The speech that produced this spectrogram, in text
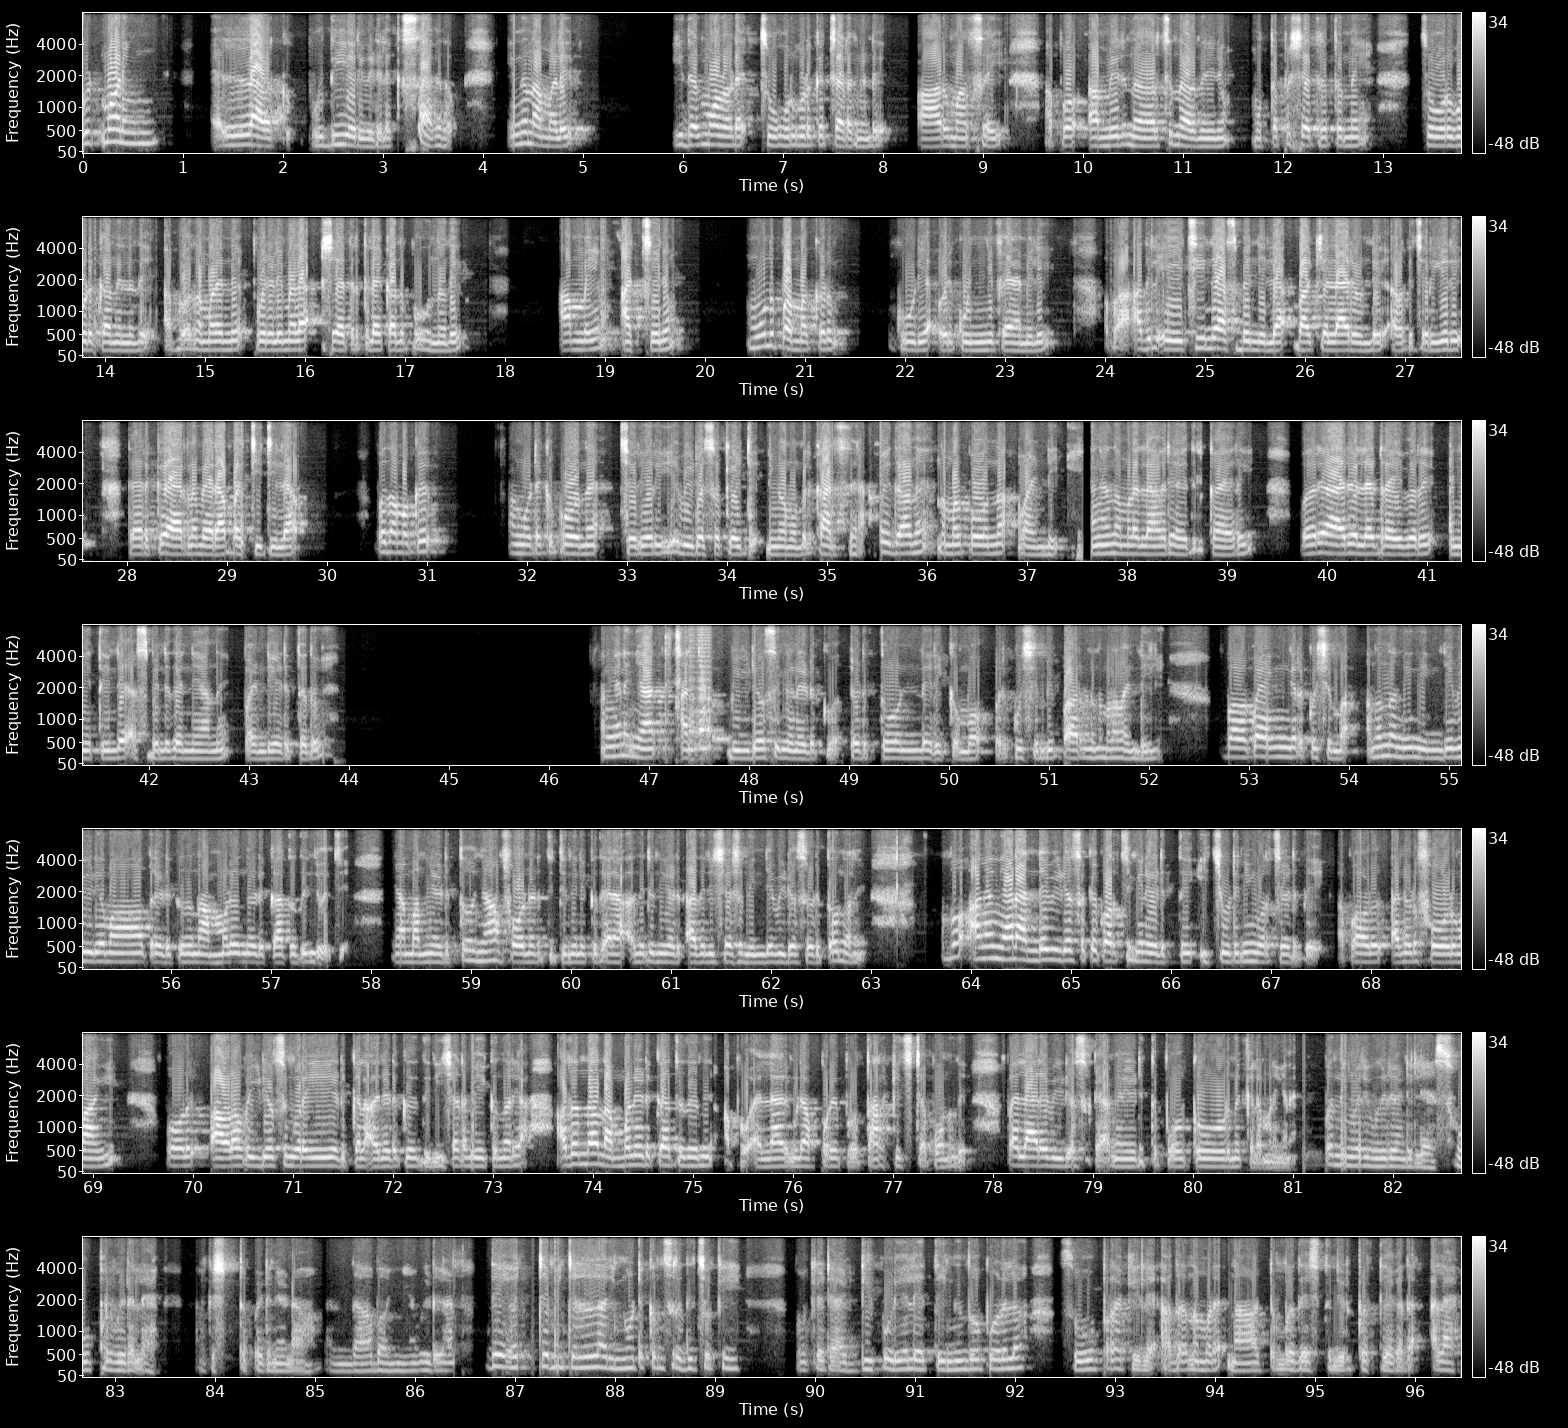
Good morning എല്ലാവർക്കും പുതിയൊരു വീഡിയോയിലേക്ക് സ്വാഗതം. ഇന്ന് നമ്മൾ ഇതൾ മോളോടെ ചോറ് കൊടുക്ക ചടങ്ങുണ്ട്. ആറു മാസമായി അപ്പോൾ അമ്മയുടെ നേർച്ച നടന്നതിനും മുത്തപ്പ ക്ഷേത്രത്തിൽ നിന്ന് ചോറ് കൊടുക്കാന്നുള്ളത് അപ്പോൾ നമ്മൾ ഇന്ന് പുരളിമല ക്ഷേത്രത്തിലേക്കാണ് പോകുന്നത്. അമ്മയും അച്ഛനും മൂന്ന് പമ്മക്കളും കൂടിയ ഒരു കുഞ്ഞു ഫാമിലി അപ്പൊ അതിൽ ഏച്ചീന്റെ ഹസ്ബൻഡ് ഇല്ല. ബാക്കി എല്ലാവരും ഉണ്ട്. അവർക്ക് ചെറിയൊരു തിരക്ക് കാരണം വരാൻ പറ്റിയിട്ടില്ല. അപ്പൊ നമുക്ക് അങ്ങോട്ടേക്ക് പോകുന്ന ചെറിയ ചെറിയ വീഡിയോസ് ഒക്കെ ആയിട്ട് നിങ്ങൾ മുമ്പിൽ കാണിച്ചു തരാം. അപ്പൊ ഇതാണ് നമ്മൾ പോകുന്ന വണ്ടി. അങ്ങനെ നമ്മളെല്ലാവരും അതിൽ കയറി. വേറെ ആരുമല്ല ഡ്രൈവർ അനിയത്തിന്റെ ഹസ്ബൻഡ് തന്നെയാണ് വണ്ടി എടുത്തത്. അങ്ങനെ ഞാൻ വീഡിയോസ് ഇങ്ങനെ എടുക്കുക എടുത്തുകൊണ്ടിരിക്കുമ്പോൾ ഒരു കുശുമ്പി പാറുണ്ട് നമ്മളെ വണ്ടിയിൽ. ഭയങ്കര കുശുമ്പ. അതൊന്നും നീ നിന്റെ വീഡിയോ മാത്രം എടുക്കുന്നത് നമ്മളൊന്നും എടുക്കാത്തതും ചോദിച്ചു. ഞാൻ പറഞ്ഞു എടുത്തോ ഞാൻ ഫോൺ എടുത്തിട്ട് നിനക്ക് തരാം. എന്നിട്ട് നീ അതിനുശേഷം നിന്റെ വീഡിയോസ് എടുത്തോന്ന് പറഞ്ഞു. അപ്പോൾ അങ്ങനെ ഞാൻ എന്റെ വീഡിയോസ് ഒക്കെ കുറച്ചിങ്ങനെ എടുത്ത് ഈ ചുടിനെയും കുറച്ച് എടുത്ത്. അപ്പോൾ അവൾ എന്നോട് ഫോൺ വാങ്ങി. അപ്പോൾ അവളെ വീഡിയോസും കുറേ എടുക്കല. അതിനെടുക്ക് ദിനീഷേട്ടൻ വീക്കെന്ന് പറയാ അതെന്താ നമ്മൾ എടുക്കാത്തതെന്ന്? അപ്പോൾ എല്ലാവരും കൂടി അപ്പുറം ഇപ്പുറം തർക്കിച്ചിട്ടാണ് പോകുന്നത് അപ്പോൾ എല്ലാവരുടെ വീഡിയോസൊക്കെ അങ്ങനെ എടുത്ത് പോയിക്കോട് നിൽക്കല നമ്മളിങ്ങനെ. ഇപ്പം നിങ്ങളൊരു വീട് കണ്ടില്ലേ? സൂപ്പർ വീടല്ലേ? നമുക്ക് ഇഷ്ടപ്പെടുന്നേടാ എന്താ ഭംഗിയ വീട് ഇതേ ഒറ്റ മിനിറ്റ് എല്ലാവരും ഇങ്ങോട്ടേക്കൊന്ന് ശ്രദ്ധിച്ചോക്കെ നോക്കിയിട്ട് അടിപൊളിയല്ലേ? തെങ്ങും തോപ്പുകളെല്ലാം സൂപ്പറാക്കിയില്ലേ അതാ നമ്മുടെ നാട്ടും പ്രദേശത്തിന്റെ ഒരു പ്രത്യേകത അല്ലെ?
